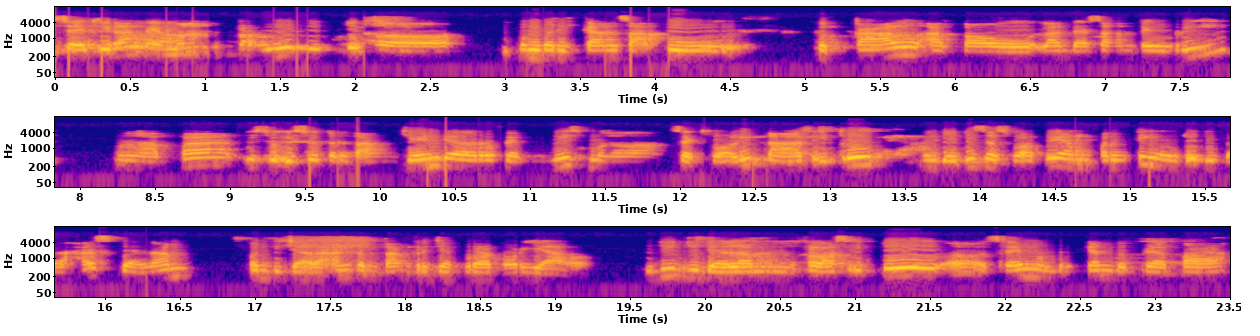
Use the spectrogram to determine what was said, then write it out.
saya kira memang perlu untuk uh, memberikan satu bekal atau landasan teori mengapa isu-isu tentang gender, feminisme, seksualitas itu menjadi sesuatu yang penting untuk dibahas dalam pembicaraan tentang kerja kuratorial. Jadi di dalam kelas itu uh, saya memberikan beberapa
